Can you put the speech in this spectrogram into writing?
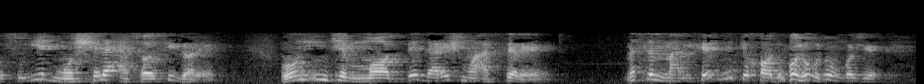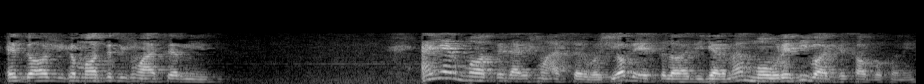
اصولی یک مشکل اساسی داره و اون این که ماده درش مؤثره مثل منطق نیست که خادم العلوم باشه ادعاشی که ماده توش مؤثر نیست. اگر ماده درش مؤثر باشه یا به اصطلاح دیگر من موردی باید حساب بکنیم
